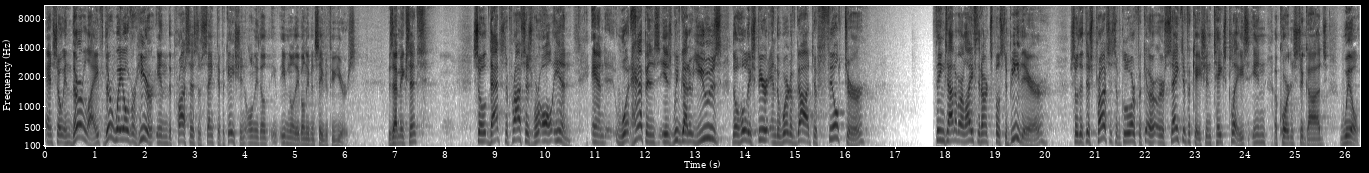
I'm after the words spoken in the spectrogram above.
And so in their life, they're way over here in the process of sanctification, only though, even though they've only been saved a few years. Does that make sense? So that's the process we're all in. And what happens is we've got to use the Holy Spirit and the Word of God to filter things out of our life that aren't supposed to be there so that this process of glorification or sanctification takes place in accordance to God's will.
